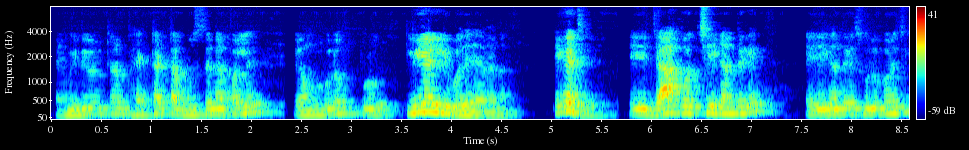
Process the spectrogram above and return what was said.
তাই মিডিল টার্ম ফ্যাক্টরটা বুঝতে না পারলে এই অঙ্কগুলো পুরো ক্লিয়ারলি বোঝা যাবে না। ঠিক আছে? এই যা করছি এখান থেকে, এই এখান থেকে শুরু করেছি,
